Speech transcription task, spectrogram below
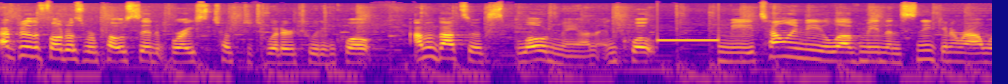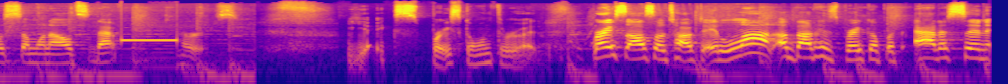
After the photos were posted, Bryce took to Twitter tweeting, quote, I'm about to explode, man, and quote, me, telling me you love me, then sneaking around with someone else, that hurts. Yikes, Bryce going through it. Bryce also talked a lot about his breakup with Addison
